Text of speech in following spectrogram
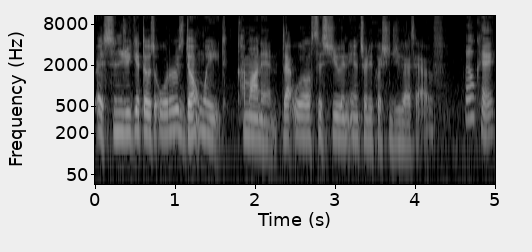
as soon as you get those orders, don't wait. Come on in. That will assist you and answer any questions you guys have. Okay.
